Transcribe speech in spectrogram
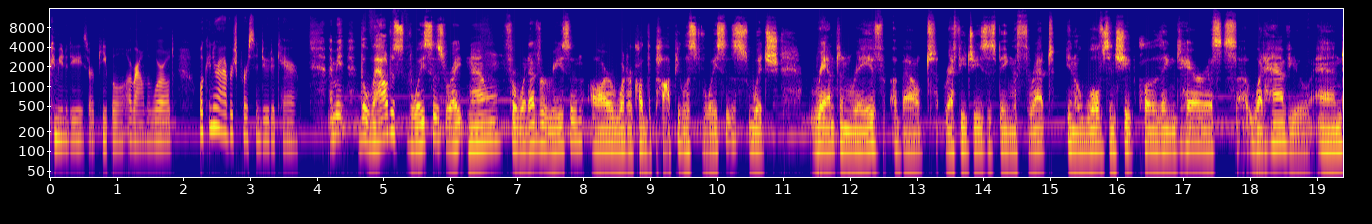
communities or people around the world. What can your average person do to care? I mean, the loudest voices right now, for whatever reason, are what are called the populist voices, which rant and rave about refugees as being a threat, you know, wolves in sheep clothing, terrorists, uh, what have you. And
